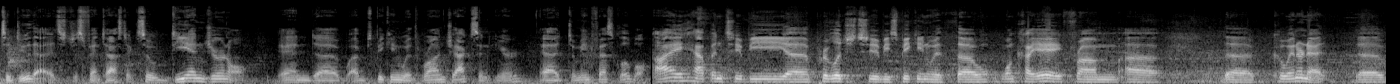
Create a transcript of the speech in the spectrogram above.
to do that. It's just fantastic. So, DN Journal. And uh, I'm speaking with Ron Jackson here at Domain Fest Global. I happen to be uh, privileged to be speaking with uh, Juan Calle from uh, the Co-Internet, the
